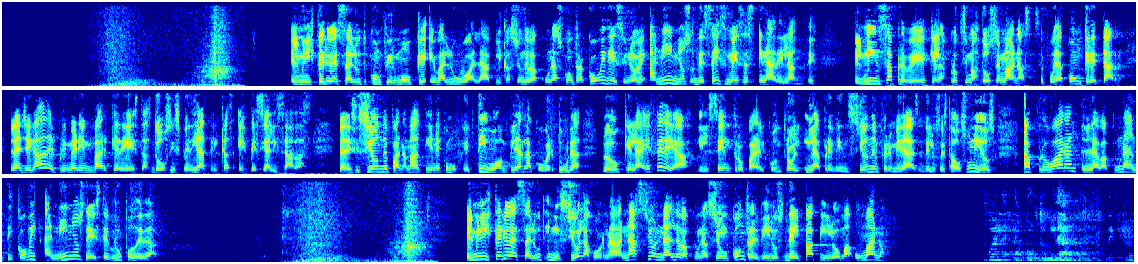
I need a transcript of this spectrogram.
El Ministerio de Salud confirmó que evalúa la aplicación de vacunas contra COVID-19 a niños de seis meses en adelante. El MINSA prevé que en las próximas dos semanas se pueda concretar la llegada del primer embarque de estas dosis pediátricas especializadas. La decisión de Panamá tiene como objetivo ampliar la cobertura luego que la FDA y el Centro para el Control y la Prevención de Enfermedades de los Estados Unidos aprobaran la vacuna anti-COVID a niños de este grupo de edad. El Ministerio de Salud inició la Jornada Nacional de Vacunación contra el virus del papiloma humano. la oportunidad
